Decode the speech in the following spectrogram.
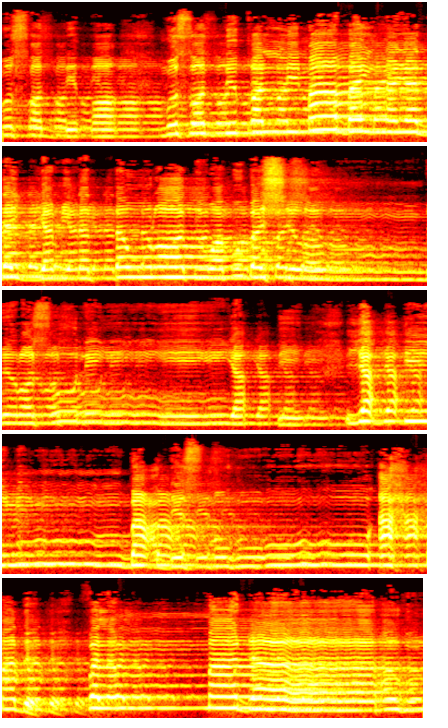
مصدقا مصدقا لما بين يدي من التوراة ومبشرا برسول يأتي يأتي من بعد اسمه أحمد فلما جاءهم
